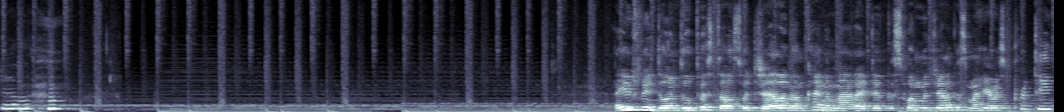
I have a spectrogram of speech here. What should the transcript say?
I usually don't do pastels with gel and I'm kind of mad I did this one with gel because my hair is pretty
